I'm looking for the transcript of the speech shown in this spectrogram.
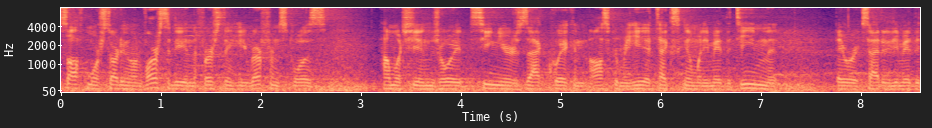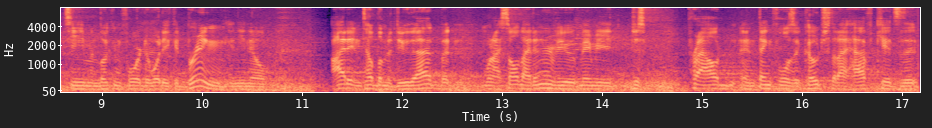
sophomore starting on varsity. And the first thing he referenced was how much he enjoyed seniors Zach Quick and Oscar Mejia texting him when he made the team that they were excited he made the team and looking forward to what he could bring. And you know, I didn't tell them to do that, but when I saw that interview, it made me just proud and thankful as a coach that I have kids that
